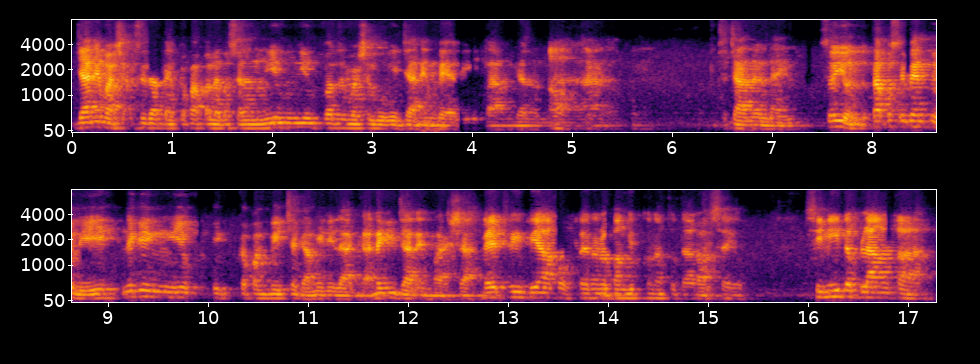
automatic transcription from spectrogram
John and Marcia, kasi time kapapalabas na nung yung, yung controversial movie John and Mary, parang gano'n na Okay. sa Channel 9. So yun, tapos eventually, naging yung, kapag may tiyagami nilaga, naging John and Marcia. May trivia ako, pero nabanggit ko na to dati Ah. sa'yo. Si Nida Blanca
